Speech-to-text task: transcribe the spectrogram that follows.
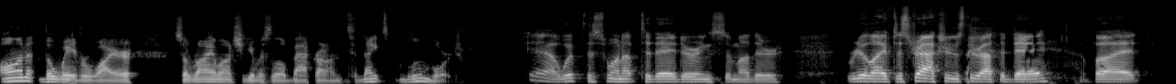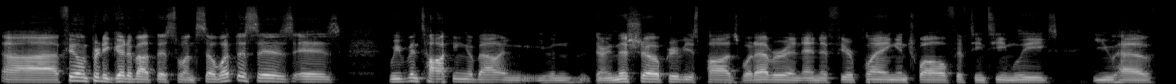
on the waiver wire. So Ryan, why don't you give us a little background on tonight's Bloom board? Yeah, whip this one up today during some other real life distractions throughout the day, but uh, feeling pretty good about this one. So what this is is we've been talking about and even during this show previous pods whatever and and if you're playing in 12 15 team leagues you have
